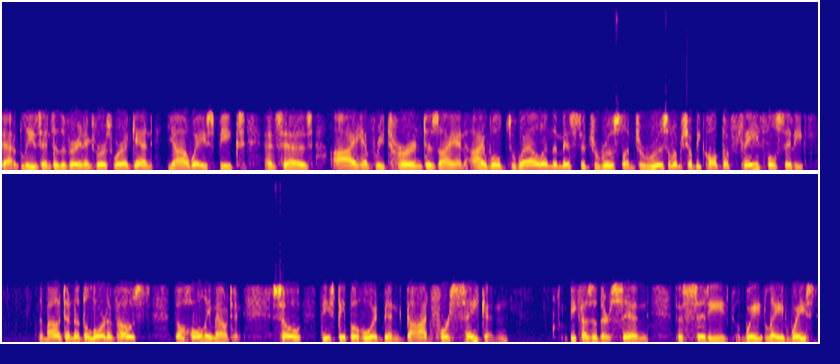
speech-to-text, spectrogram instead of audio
that leads into the very next verse where again Yahweh speaks and says, I have returned to Zion. I will dwell in the midst of Jerusalem. Jerusalem shall be called the faithful city, the mountain of the Lord of hosts, the holy mountain. So these people who had been God forsaken because of their sin, the city laid waste,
